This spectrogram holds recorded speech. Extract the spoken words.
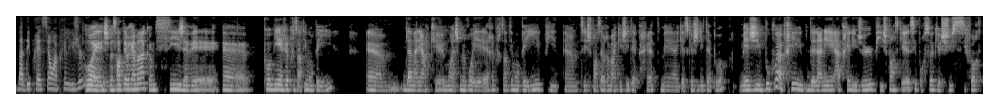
la dépression après les Jeux? Ouais, je me sentais vraiment comme si j'avais euh, pas bien représenté mon pays. Euh, de la manière que moi je me voyais représenter mon pays puis euh, je pensais vraiment que j'étais prête mais qu'est-ce que je l'étais pas mais j'ai beaucoup appris de l'année après les jeux puis je pense que c'est pour ça que je suis si forte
